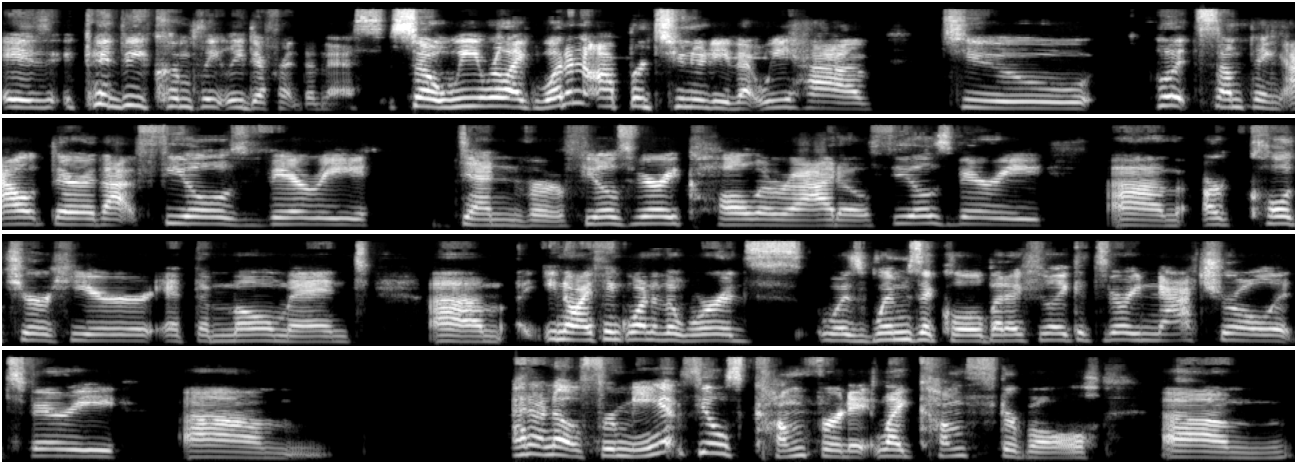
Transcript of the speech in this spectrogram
is it could be completely different than this. So we were like, what an opportunity that we have to put something out there that feels very Denver, feels very Colorado, feels very um, our culture here at the moment. Um, you know, I think one of the words was whimsical, but I feel like it's very natural. It's very, um, I don't know. For me, it feels comforting, like comfortable. Um,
